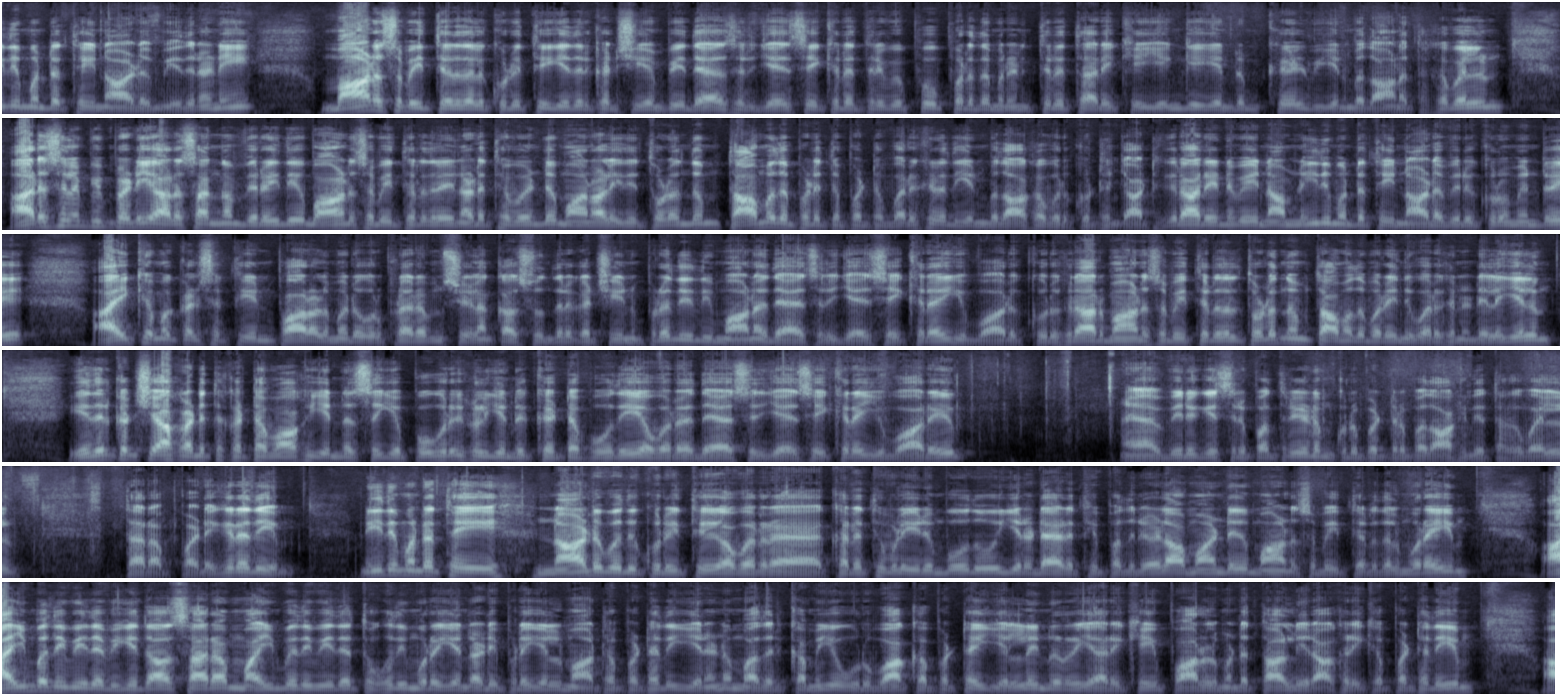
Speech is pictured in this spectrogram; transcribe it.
நீதிமன்றத்தை நாடும் எதிரணி. மாநசபை தேர்தல் குறித்து எதிர்க்கட்சி எம்பி தயாசிரி ஜெயசேகர தெரிவிப்பு பிரதமரின் திருத்த அறிக்கை எங்கே என்றும் கேள்வி என்பதான தகவல். அரசியலமைப்பின்படி அரசாங்கம் விரைந்து மாநசபை தேர்தலை நடத்த வேண்டும். ஆனால் இது தொடர்ந்தும் தாமதப்படுத்தப்பட்டு வருகிறது என்பதாக அவர் குற்றம் சாட்டுகிறார். எனவே நாம் நீதிமன்றத்தை நாடவிருக்கிறோம் என்று ஐக்கிய மக்கள் சக்தியின் பாராளுமன்ற உறுப்பினரும் ஸ்ரீலங்கா சுதந்திர கட்சியின் பிரதிநிதியுமான தயாசிரி ஜெயசேகர இவ்வாறு கூறுகிறார். மாநசபை தேர்தல் தொடர்ந்தும் தாமதமடைந்து வருகின்ற நிலையில் எதிர்க்கட்சியாக அடுத்த கட்டமாக என்ன செய்ய போகிறீர்கள் என்று கேட்டபோதே அவர் தயாசிரி ஜெயசேகர இவ்வாறு வீரகேசரி பத்திரிகையிடம் குறிப்பிட்டிருப்பதாக இந்த தகவல் தரப்படுகிறது. நீதிமன்றத்தை நாடுவது குறித்து அவர் கருத்து வெளியிடும்போது இரண்டாயிரத்தி பதினேழாம் ஆண்டு மாகாணசபை தேர்தல் முறை ஐம்பது வீத விகிதாசாரம் ஐம்பது வீத தொகுதி முறை என்ற அடிப்படையில் மாற்றப்பட்டது. எனினும் அதற்கமைய உருவாக்கப்பட்ட எல்லை நிறைய அறிக்கை பாராளுமன்றத்தால் நிராகரிக்கப்பட்டது.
